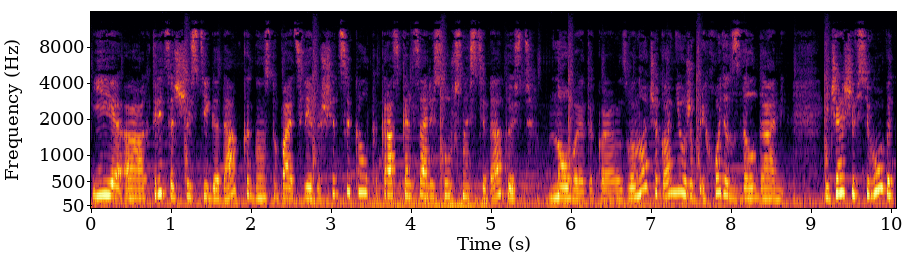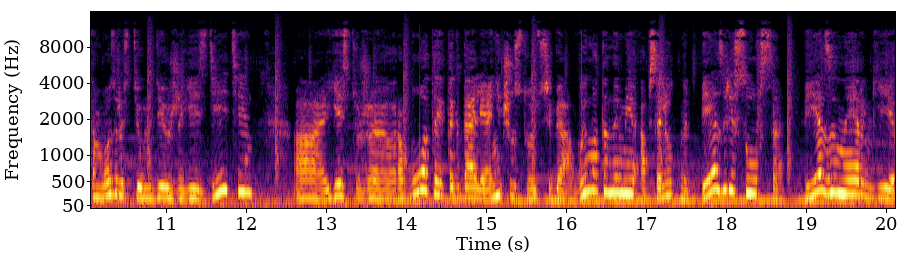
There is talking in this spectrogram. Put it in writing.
И э, к 36 годам, когда наступает следующий цикл, как раз кольца ресурсности, да, то есть новый такой звоночек, они уже приходят с долгами. И чаще всего в этом возрасте у людей уже есть дети, а, есть уже работа и так далее. Они чувствуют себя вымотанными, абсолютно без ресурса, без энергии,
